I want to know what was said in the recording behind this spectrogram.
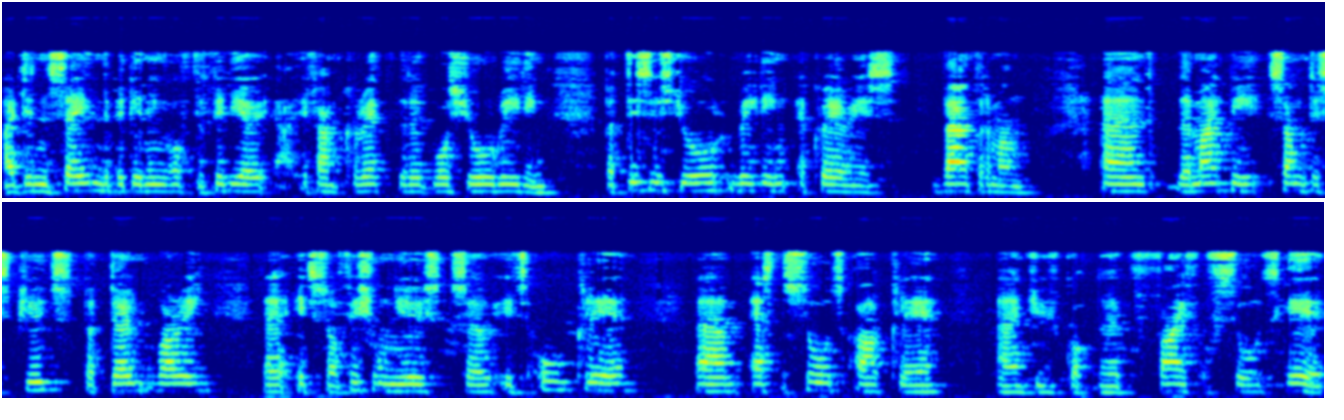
I didn't say in the beginning of the video, if I'm correct, that it was your reading, but this is your reading, Aquarius, Waterman and there might be some disputes, but don't worry, uh, it's official news, so it's all clear um, as the swords are clear, and you've got the five of swords here.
